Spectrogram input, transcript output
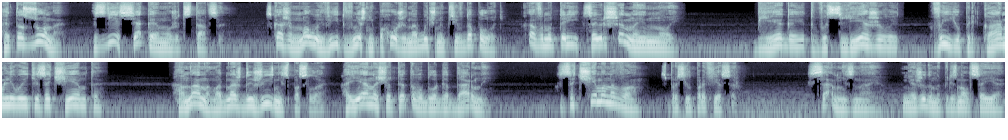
Это зона. Здесь всякое может статься. Скажем, новый вид, внешне похожий на обычную псевдоплоть, а внутри совершенно иной. Бегает, выслеживает, вы ее прикармливаете зачем-то. Она нам однажды жизни спасла, а я насчет этого благодарный. «Зачем она вам?» – спросил профессор. «Сам не знаю», – неожиданно признался я.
